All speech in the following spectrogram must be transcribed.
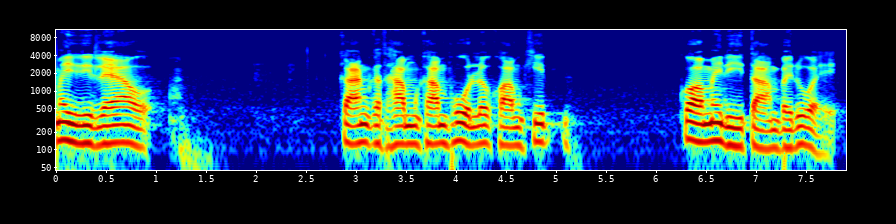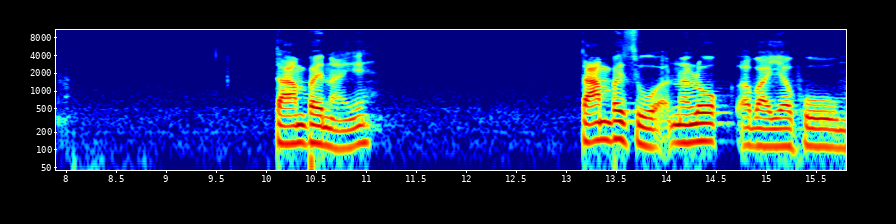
ไม่ดีแล้ว การกระทำคำพูดและความคิด ก็ไม่ดีตามไปด้วย ตามไปไหน ตามไปสู่นรกอบายภูมิ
